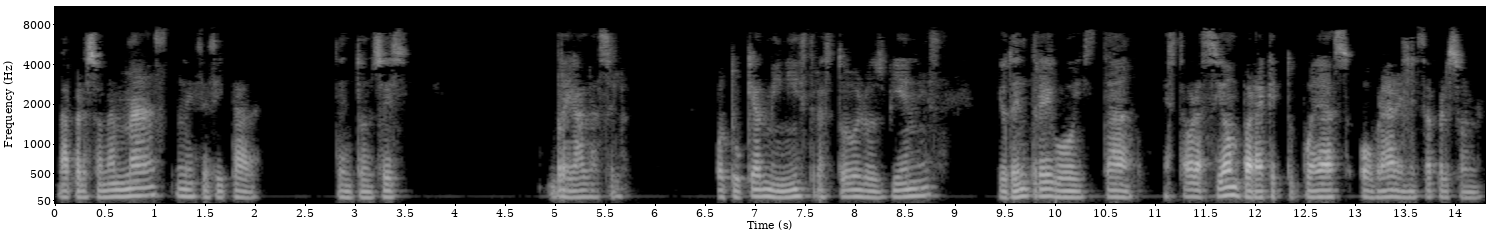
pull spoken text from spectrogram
la persona más necesitada. Entonces, regálaselo tú que administras todos los bienes, yo te entrego esta, esta oración para que tú puedas obrar en esa persona.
